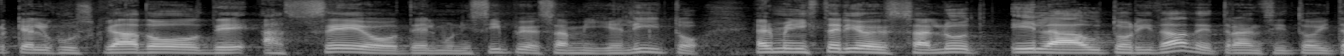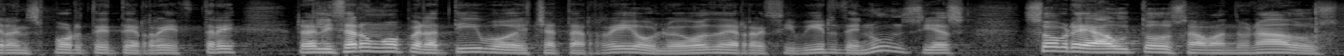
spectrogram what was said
porque el juzgado de aseo del municipio de San Miguelito, el Ministerio de Salud y la Autoridad de Tránsito y Transporte Terrestre realizaron un operativo de chatarreo luego de recibir denuncias sobre autos abandonados.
